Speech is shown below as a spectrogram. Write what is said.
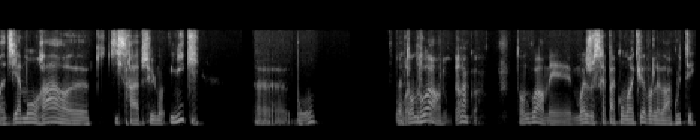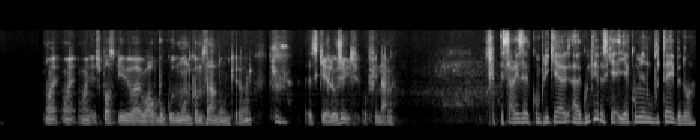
un diamant rare euh, qui, sera absolument unique. Euh, bon, on attend de voir. On verra, quoi. Attend de voir, mais moi je ne serais pas convaincu avant de l'avoir goûté. Ouais, ouais, ouais, je pense qu'il va y avoir beaucoup de monde comme ça, donc euh, ce qui est logique au final. Mais ça risque d'être compliqué à, goûter parce qu'il y, a combien de bouteilles, Benoît?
